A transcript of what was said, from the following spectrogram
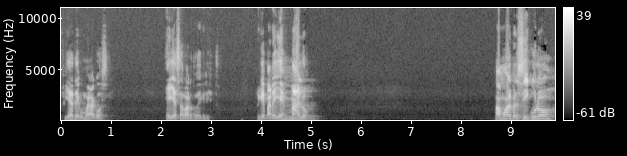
Fíjate cómo es la cosa. Ella se apartó de Cristo. Porque para ella es malo. Vamos al versículo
